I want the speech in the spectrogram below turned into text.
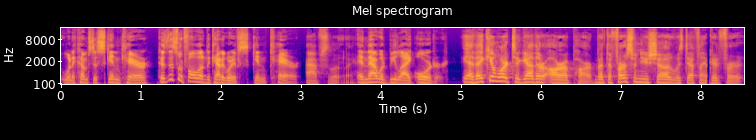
when it comes to skincare, because this would fall into the category of skincare, Absolutely. and that would be like order. Yeah, they can work together or apart. But the first one you showed was definitely good for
